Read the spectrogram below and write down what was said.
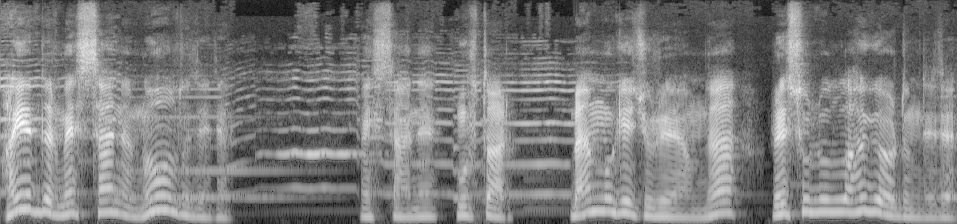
Hayırdır Messane ne oldu dedi. Mestane, muhtar, ben bu gece rüyamda Resulullah'ı gördüm dedi.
